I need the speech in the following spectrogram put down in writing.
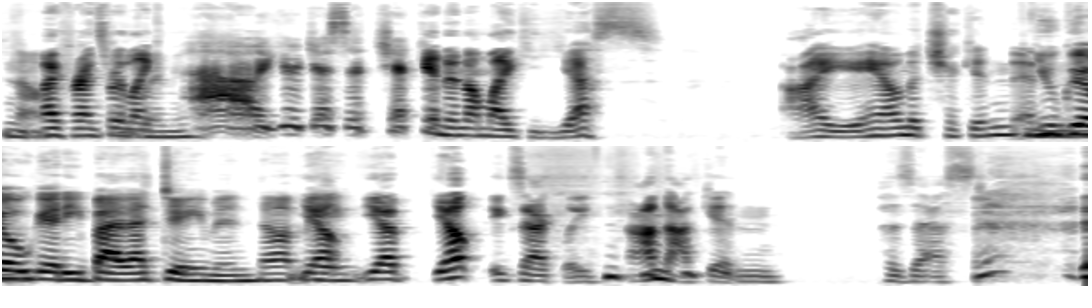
No, my friends were like, "Oh, "Ah, you're just a chicken," and I'm like, "Yes, I am a chicken." And you go get eat by that Damon, not me. Yep, yep, yep. Exactly. I'm not getting possessed.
